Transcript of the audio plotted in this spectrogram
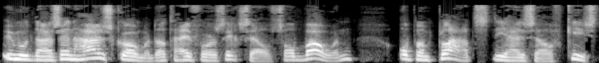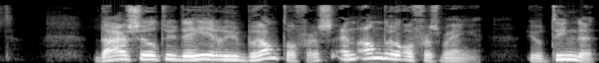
u moet naar zijn huis komen dat hij voor zichzelf zal bouwen op een plaats die hij zelf kiest. Daar zult u de Heer uw brandoffers en andere offers brengen, uw tiende,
